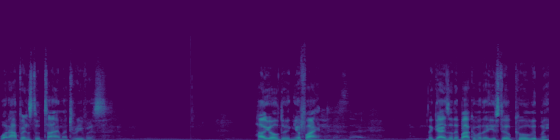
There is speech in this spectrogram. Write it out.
what happens to time at Rivers? How you all doing? You're fine? The guys at the back over there, you still cool with me?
